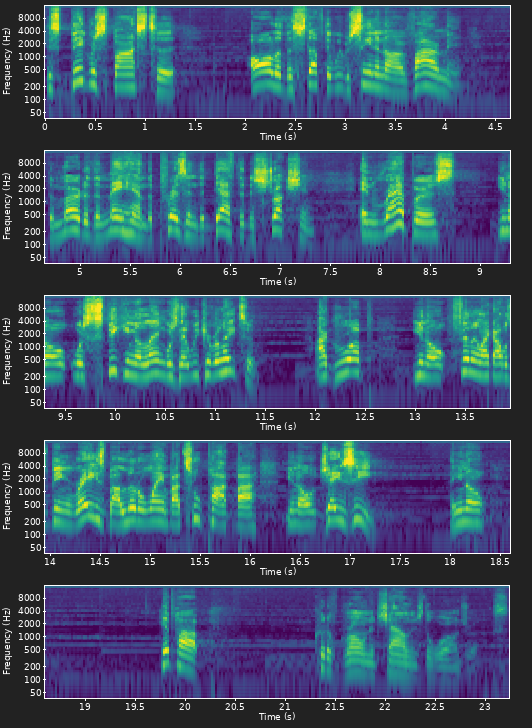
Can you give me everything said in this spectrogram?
this big response to all of the stuff that we were seeing in our environment the murder, the mayhem, the prison, the death, the destruction. And rappers, you know, were speaking a language that we could relate to. I grew up, you know, feeling like I was being raised by Lil Wayne, by Tupac, by, you know, Jay Z. And, you know, hip hop could have grown to challenge the war on drugs.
